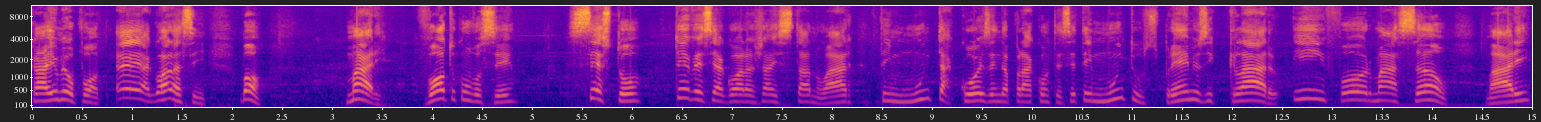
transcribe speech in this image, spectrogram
Caiu meu ponto. Ei, agora sim. Bom, Mari, volto com você. Sextou. TVC Agora já está no ar, tem muita coisa ainda para acontecer, tem muitos prêmios e, claro, informação. Mari?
